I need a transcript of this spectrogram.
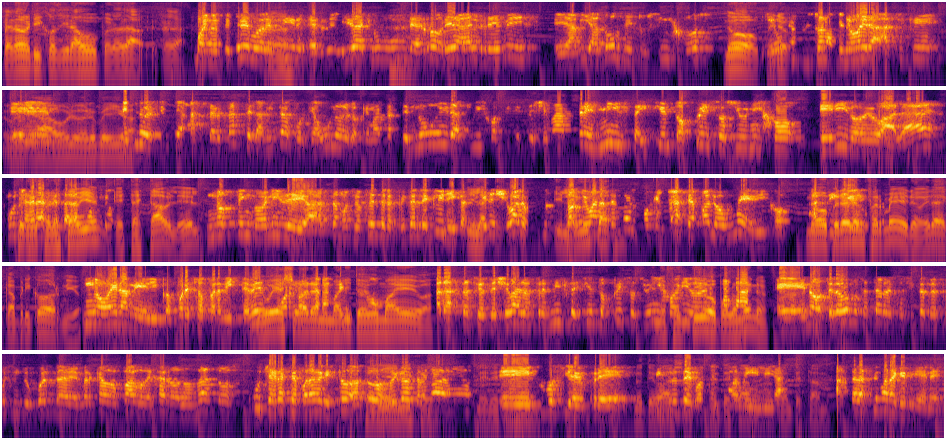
Perdón, hijo, si era vos, perdoná, perdoná. Bueno, te queremos decir en realidad que hubo un error, era al revés. Eh, había dos de tus hijos No, y una persona que no era, así que... eh, boludo, no me te digas. quiero decir que acertaste la mitad porque a uno de los que mataste no era tu hijo, así que te llevas 3.600 pesos y un hijo herido de bala, ¿eh? Muchas Pero, gracias. pero está bien, foto. está estable él. No tengo ni idea, estamos enfrente del hospital de clínica, si la- querés llevarlo, y no te van a atender porque llegaste a palo a un médico. No, Así pero era enfermero, era de Capricornio. No era médico, por eso perdiste. ¿ves? voy a Por no llevar estar animalito de goma Eva. Anastasio, te llevas los 3.600 pesos y un ¿En hijo herido efectivo, por lo menos? Eh, no, te lo vamos a estar depositando después en tu cuenta de Mercado Pago, dejarnos los datos. Muchas gracias por haber estado a todos del otro lado. Eh, como siempre, No disfrutemos en familia. Hasta la semana que viene.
